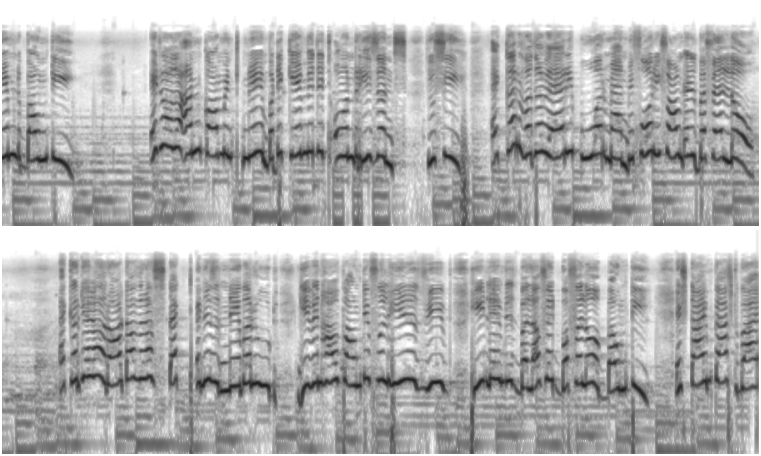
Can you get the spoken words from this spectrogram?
named Bounty. It was an uncommon name, but it came with its own reasons. You see, Ekkar was a very poor man before he found his buffalo. Ekkar get a lot of respect in his neighborhood, given how bountiful he is viewed. He named his beloved buffalo Bounty. As time passed by,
